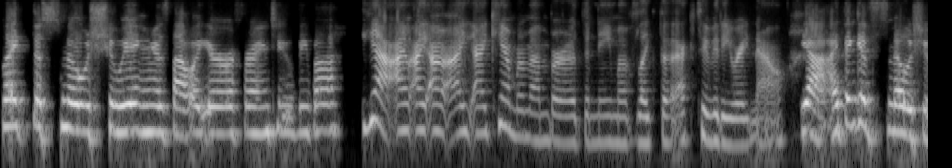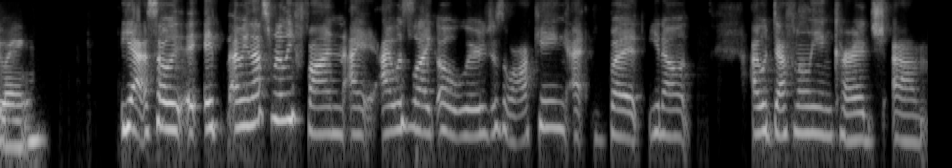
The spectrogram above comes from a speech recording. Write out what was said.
Like the snowshoeing, is that what you're referring to, Viva? Yeah, I I I I can't remember the name of like the activity right now. Yeah, I think it's snowshoeing yeah so it, it, i mean that's really fun i i was like oh we're just walking but you know i would definitely encourage um,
